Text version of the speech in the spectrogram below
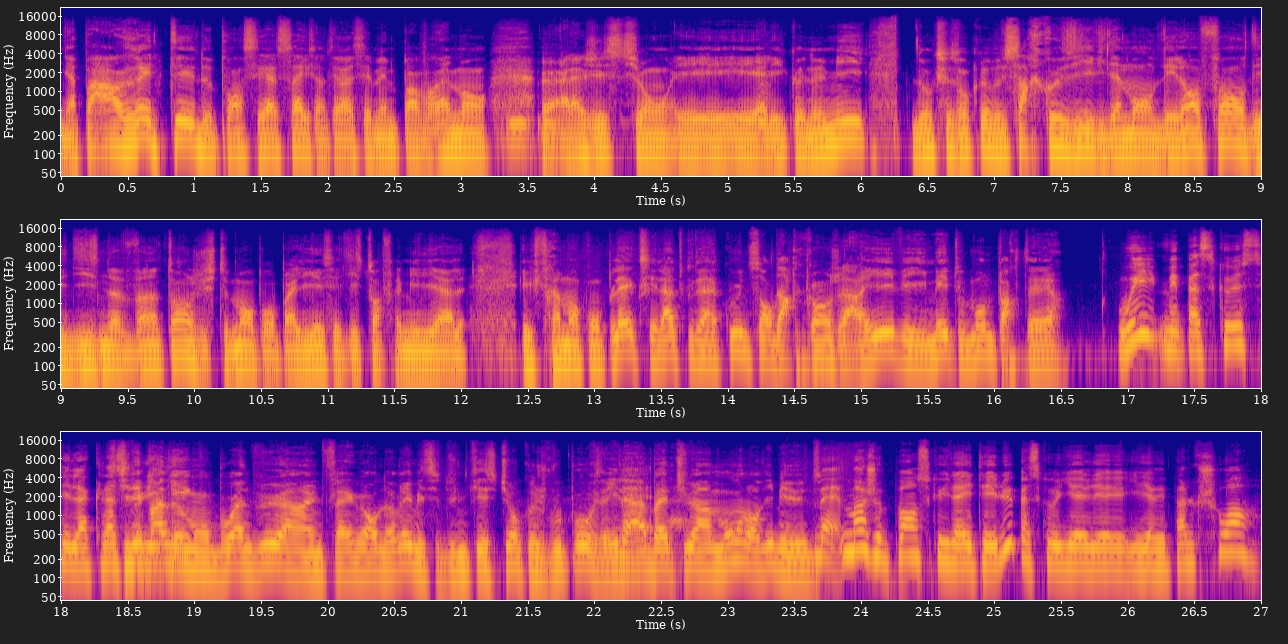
il n'a pas arrêté de penser à ça. Il s'intéressait même pas vraiment Mm. euh, à la gestion et, et à l'économie. Donc ce sont Sarkozy, évidemment, dès l'enfance, dès 19-20 ans, justement, pour pallier cette histoire familiale extrêmement complexe. Et là, tout d'un coup, une sorte d'archange arrive et il met tout le monde par terre. Oui, mais parce que c'est la classe Ce n'est pas de mon point de vue hein, une flagornerie, mais c'est une question que je vous pose. Il a Ben, abattu un monde, on dit, mais... Mais moi, je pense qu'il a été élu parce qu'il n'y avait pas le choix.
